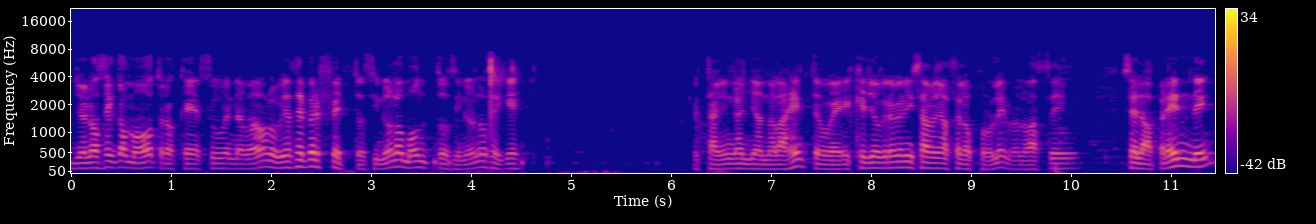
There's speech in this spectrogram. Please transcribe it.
Yo, no soy como otros que suben nada más, lo voy a hacer perfecto, si no lo monto, si no, no sé qué. Están engañando a la gente, pues es que yo creo que ni saben hacer los problemas, lo hacen, se lo aprenden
